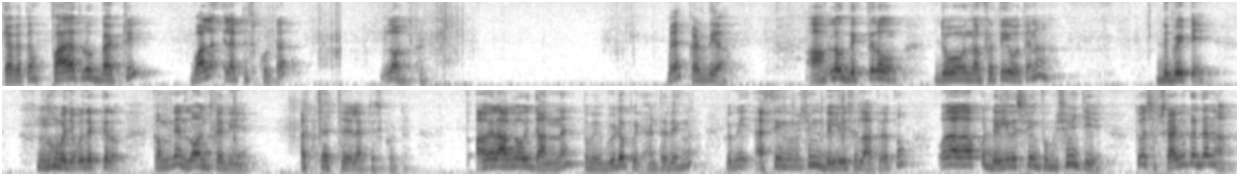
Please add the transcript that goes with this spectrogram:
क्या कहते हैं फायर प्रूफ बैटरी वाला इलेक्ट्रिक स्कूटर लॉन्च कर दिया। भैया, कर दिया। आप लोग देखते रहो, जो नफरती होते हैं ना, डिबेटे, नौ बजे वो देखते रहो, कंपनियाँ लॉन्च कर दी हैं अच्छा अच्छा इलेक्ट्रिक स्कूटर तो अगर आप लोग जानना है तो भाई वीडियो पर एंटर देखना, क्योंकि ऐसी इन्फॉर्मेशन डेली बेस लाते रहता हूँ। और अगर आपको डेली बेस पे इन्फॉर्मेशन भी चाहिए तो सब्सक्राइब भी कर देना।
